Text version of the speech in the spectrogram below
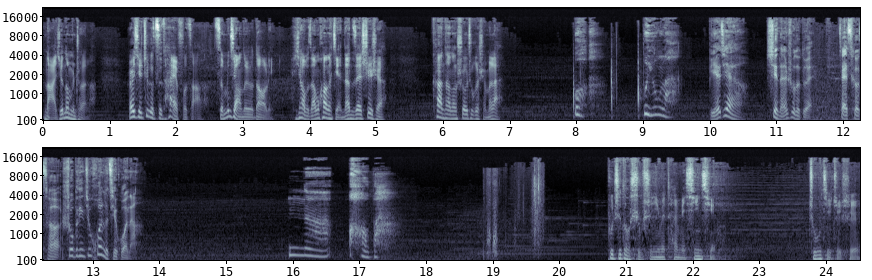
哪就那么准了？而且这个字太复杂了，怎么讲都有道理。要不咱们换个简单的再试试，看他能说出个什么来？不，不用了。别介啊，谢楠说的对，再测测，说不定就换了结果呢。那好吧。不知道是不是因为太没心情，周姐只是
